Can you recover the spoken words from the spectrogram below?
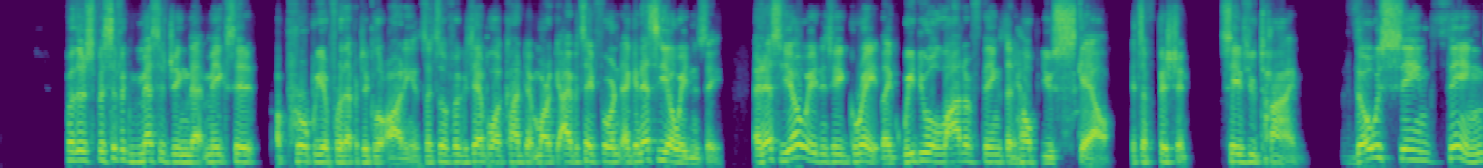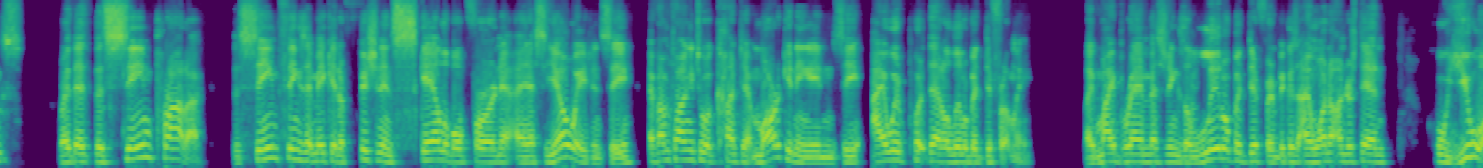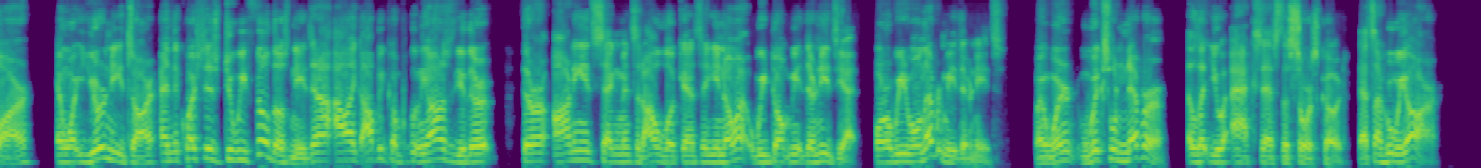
but there's specific messaging that makes it appropriate for that particular audience. Like so, for example, a content market, I would say for an, like an SEO agency, an SEO agency, great. Like we do a lot of things that help you scale. It's efficient, saves you time. Those same things, right? That the same product, the same things that make it efficient and scalable for an, an SEO agency. If I'm talking to a content marketing agency, I would put that a little bit differently. Like my brand messaging is a little bit different because I want to understand who you are and what your needs are. And the question is, do we fill those needs? And I, I like, I'll be completely honest with you. There, there are audience segments that I'll look at and say, you know what, we don't meet their needs yet, or we will never meet their needs. Right? We're, Wix will never let you access the source code. That's not who we are.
